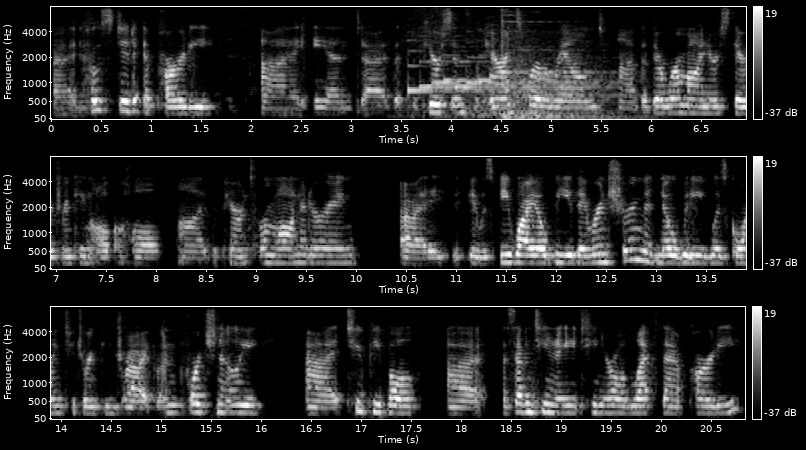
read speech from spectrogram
uh, hosted a party uh, and uh, the, Pearsons, the parents were around, uh, but there were minors there drinking alcohol. Uh, the parents were monitoring. Uh, it was BYOB. They were ensuring that nobody was going to drink and drive. Unfortunately, uh, two people, a 17 and 18 year old, left that party.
